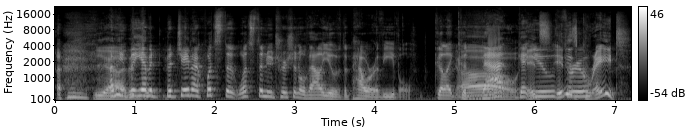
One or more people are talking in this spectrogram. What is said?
yeah, I mean, but yeah, but but J Mack, what's the what's the nutritional value of the power of evil? Like, could Oh, that get you It is through? great.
